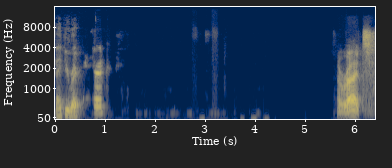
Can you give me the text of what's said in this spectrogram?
Thank you, Rick. Thanks, Rick. All right.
